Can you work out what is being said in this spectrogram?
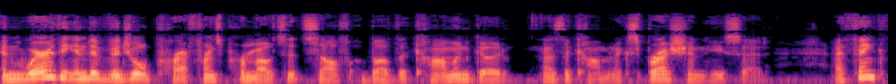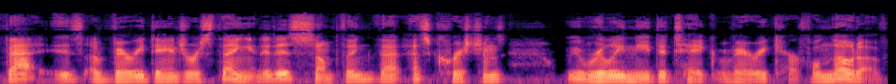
and where the individual preference promotes itself above the common good as the common expression, he said. I think that is a very dangerous thing, and it is something that, as Christians, we really need to take very careful note of.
